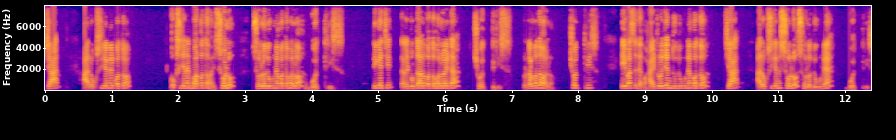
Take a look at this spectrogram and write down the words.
চার। আর অক্সিজেনের কত? অক্সিজেনের ভর কত হয়? ষোলো। ষোলো দুগুণে কত হলো? বত্রিশ। ঠিক আছে? তাহলে টোটাল কত হলো এটা? ছত্রিশ। টোটাল কত হলো? ছত্রিশ। এই পাশে দেখো হাইড্রোজেন দু দুগুণে কত? চার। আর অক্সিজেনের ষোলো ষোলো দুগুণে বত্রিশ।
